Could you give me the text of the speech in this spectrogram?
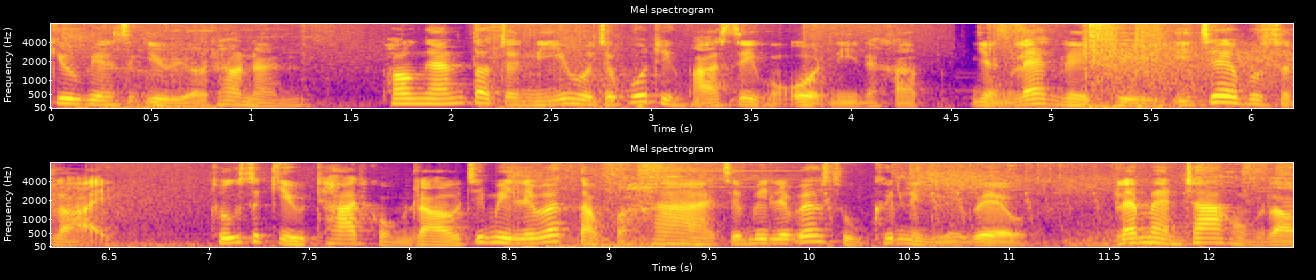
กิลเพียงสกิลเดียวเท่านั้น เพราะงั้นต่อจากนี้ผมจะพูดถึงพาสซีฟของโอดนี้นะครับ อย่างแรกเลยคืออีเชอร์พุสไลทุกสกิลธาตุของเราที่มีเลเวลต่ำกว่า 5 จะมีเลเวลสูงขึ้น 1 เลเวล และแมนท่าของเรา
